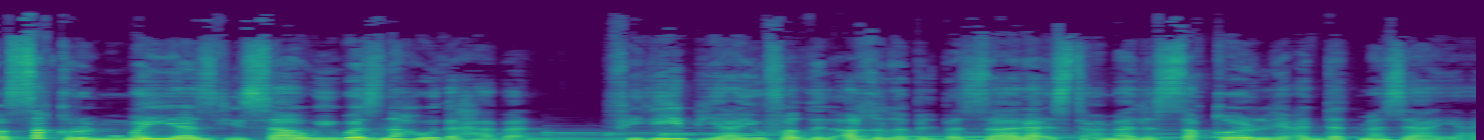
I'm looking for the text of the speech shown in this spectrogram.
فالصقر المميز يساوي وزنه ذهباً في ليبيا يفضل أغلب البزارة استعمال الصقر لعدة مزايا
